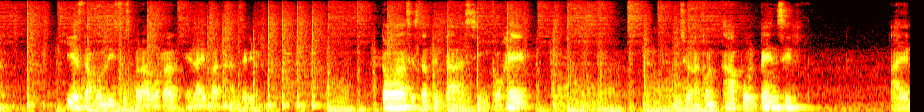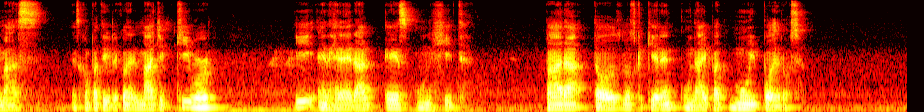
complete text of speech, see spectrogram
y estamos listos para borrar el iPad anterior. Todas estas ventajas 5G funciona con Apple Pencil, además es compatible con el Magic Keyboard y en general es un hit para todos los que quieren un iPad muy poderoso.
